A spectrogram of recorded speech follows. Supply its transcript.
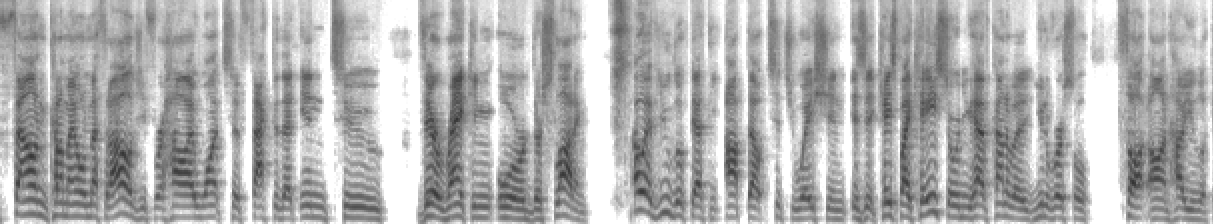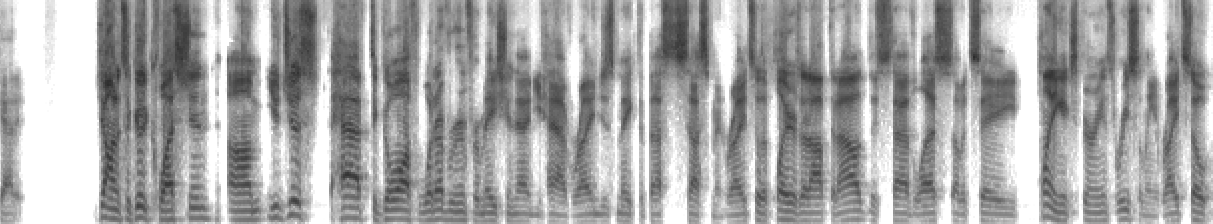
found kind of my own methodology for how I want to factor that into their ranking or their slotting. How have you looked at the opt out situation? Is it case by case, or do you have kind of a universal thought on how you look at it? John, it's a good question. Um, you just have to go off whatever information that you have, right? And just make the best assessment, right? So the players that opted out just have less, I would say, playing experience recently, right? So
